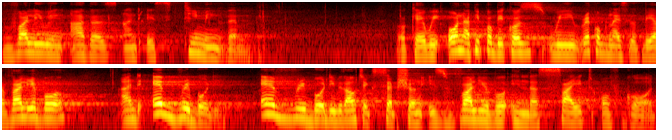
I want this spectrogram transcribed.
valuing others and esteeming them. Okay, we honor people because we recognize that they are valuable, and everybody, everybody without exception is valuable in the sight of God.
